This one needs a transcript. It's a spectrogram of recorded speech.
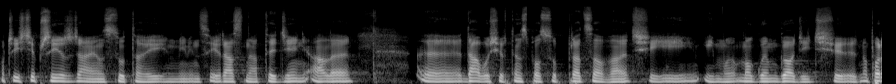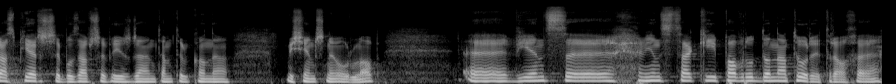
Oczywiście przyjeżdżając tutaj mniej więcej raz na tydzień, ale dało się w ten sposób pracować i, i mogłem godzić, no po raz pierwszy, bo zawsze wyjeżdżałem tam tylko na miesięczny urlop. Więc, więc taki powrót do natury trochę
